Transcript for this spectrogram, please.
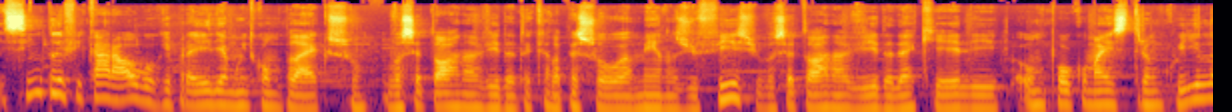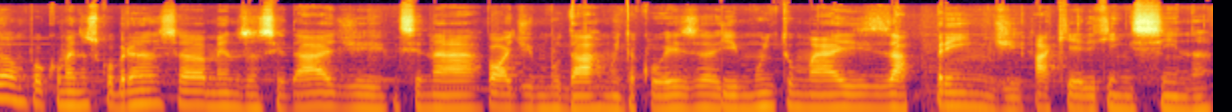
simplificar algo que para ele é muito complexo. Você torna a vida daquela pessoa menos difícil, você torna a vida daquele um pouco mais tranquila, um pouco menos cobrança, menos ansiedade. Ensinar pode mudar muita coisa e muito mais aprende aquele que ensina.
